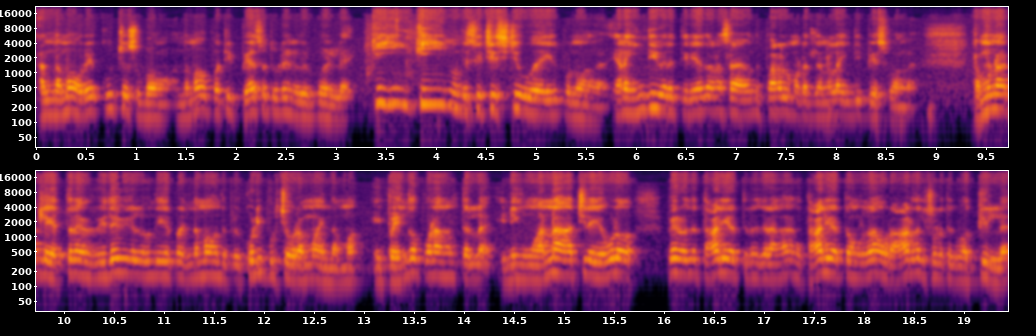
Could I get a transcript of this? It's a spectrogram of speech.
அந்த அம்மா ஒரே கூச்ச சுபாவம். அந்த அம்மாவை பற்றி பேசத்தோட எனக்கு விருப்பம் இல்லை. கீ கீன்னு வந்து சிரிச்சு சிரிச்சு இது பண்ணுவாங்க. ஏன்னா ஹிந்தி வேறு தெரியாது ஆனால் வந்து பாராளுமன்றத்தில் நல்லா ஹிந்தி பேசுவாங்க. தமிழ்நாட்டில் எத்தனை விதவிகள் வந்து ஏற்பட இந்த அம்மா வந்து இப்போ கொடி பிடிச்ச ஒரு அம்மா இந்த அம்மா. இப்போ எங்கே போனாங்கன்னு தெரில நீங்கள் உங்கள் அண்ணா ஆட்சியில் எவ்வளோ பேர் வந்து தாலி அறுத்துருக்குறாங்க அந்த தாலி அறுத்தவங்களுக்குலாம் ஒரு ஆறுதல் சொல்கிறதுக்கு வக்கு இல்லை.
